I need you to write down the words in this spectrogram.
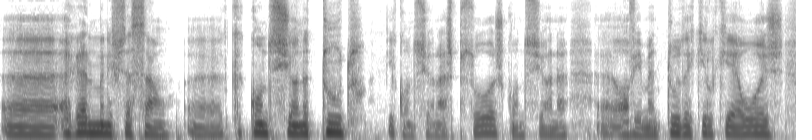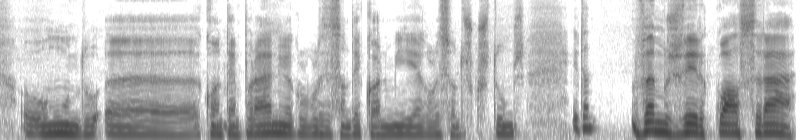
a grande manifestação que condiciona tudo e condiciona as pessoas, condiciona, uh, obviamente, tudo aquilo que é hoje o mundo uh, contemporâneo, a globalização da economia, a globalização dos costumes. E, portanto, vamos ver qual será,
